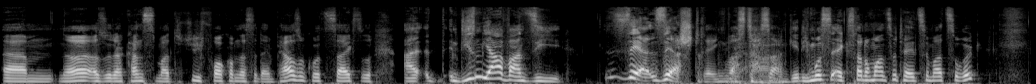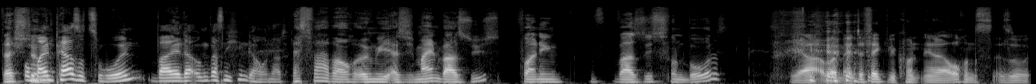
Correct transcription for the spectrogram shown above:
Ähm, ne, also da kann es mal natürlich vorkommen, dass du dein Perso kurz zeigst. So. Äh, In diesem Jahr waren sie sehr, sehr streng, was das angeht. Ich musste extra nochmal ins Hotelzimmer zurück, das um stimmt. mein Perso zu holen, weil da irgendwas nicht hingehauen hat. das war aber auch irgendwie, also ich meine, war süß. Vor allen Dingen war süß von Boris. Ja, aber im Endeffekt, wir konnten ja auch uns, also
